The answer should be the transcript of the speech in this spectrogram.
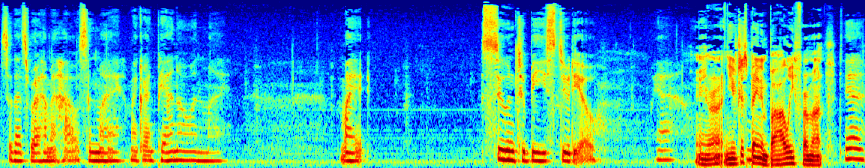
So that's where I have my house and my, my grand piano and my my soon to be studio. Yeah. You're right. You've just been in Bali for a month Yeah.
